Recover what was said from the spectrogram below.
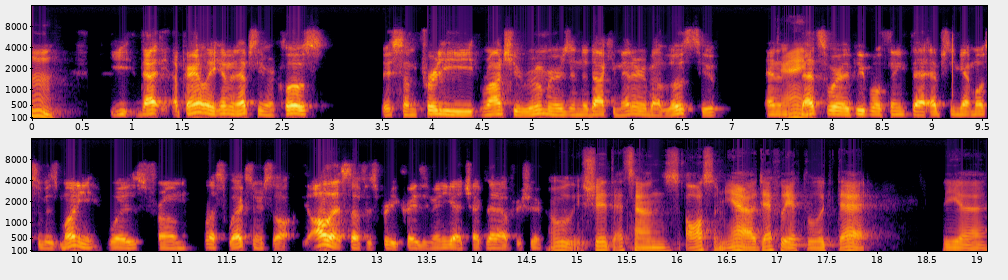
Hmm. he, that apparently him and Epstein were close. There's some pretty raunchy rumors in the documentary about those two, and Dang. that's where people think that Epstein got most of his money was from Les Wexner. So all that stuff is pretty crazy, man. You gotta check that out for sure. Holy shit, that sounds awesome. Yeah, I definitely have to look at that. The uh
